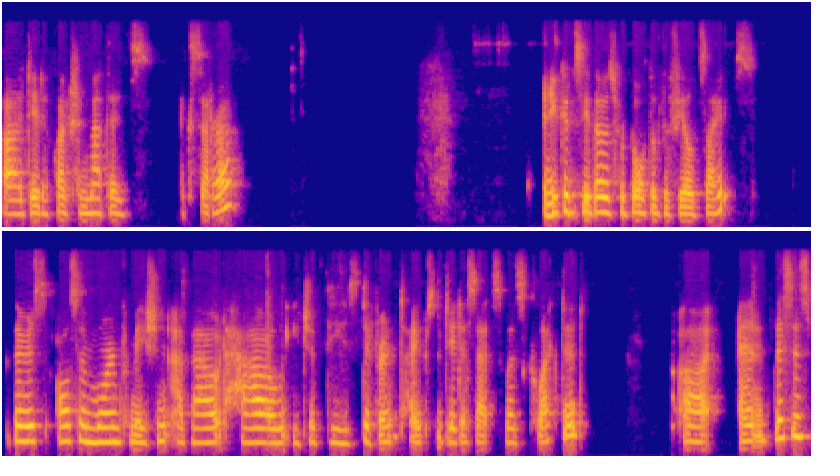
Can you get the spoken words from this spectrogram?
uh, data collection methods, etc. And you can see those for both of the field sites. There's also more information about how each of these different types of data sets was collected. Uh, and this is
